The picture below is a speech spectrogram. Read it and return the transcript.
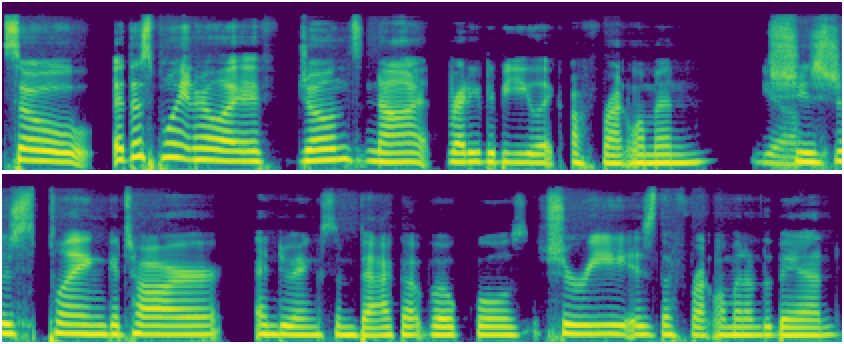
so at this point in her life, Joan's not ready to be like a front woman. Yeah. She's just playing guitar and doing some backup vocals. Cherie is the front woman of the band.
